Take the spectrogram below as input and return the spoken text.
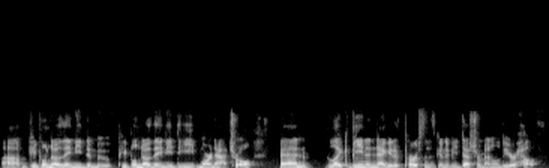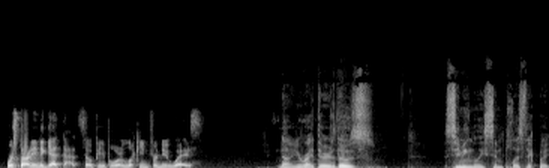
Um, people know they need to move. People know they need to eat more natural. And like being a negative person is going to be detrimental to your health we're starting to get that. So people are looking for new ways. No, you're right. There are those seemingly simplistic but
